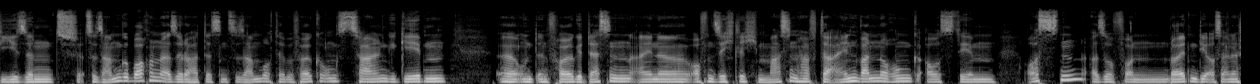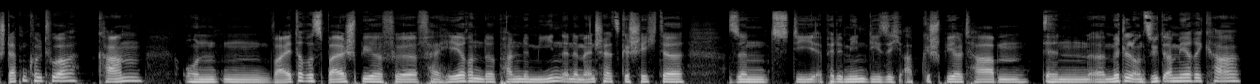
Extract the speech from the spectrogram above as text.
die sind zusammengebrochen. Also da hat es einen Zusammenbruch der Bevölkerungszahlen gegeben äh, und infolgedessen eine offensichtlich massenhafte Einwanderung aus dem Osten, also von Leuten, die aus einer Steppenkultur kamen und ein weiteres Beispiel für verheerende Pandemien in der Menschheitsgeschichte sind die Epidemien, die sich abgespielt haben in äh, Mittel- und Südamerika,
